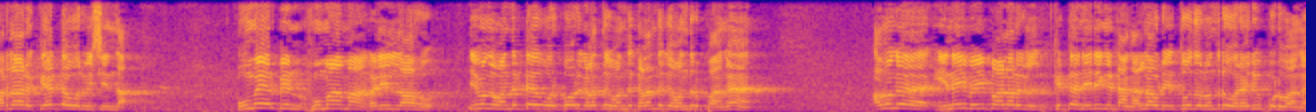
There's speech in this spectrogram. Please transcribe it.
வரலாறு கேட்ட ஒரு விஷயந்தான் உமேர் பின் ஹுமாமா ரலில்லாஹு இவங்க வந்துட்டு ஒரு போர்க்களத்துக்கு வந்து கலந்துக்க வந்திருப்பாங்க. அவங்க இணை வைப்பாளர்கள் கிட்ட நெருங்கிட்டாங்க. அல்லாவுடைய தூதர் வந்துட்டு ஒரு அறிவு போடுவாங்க.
